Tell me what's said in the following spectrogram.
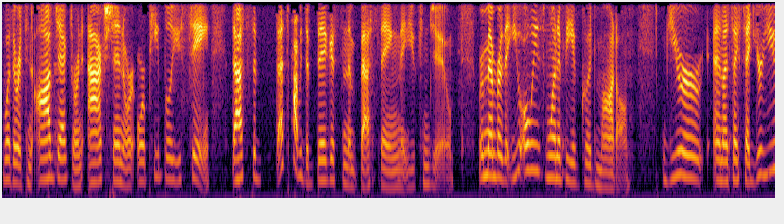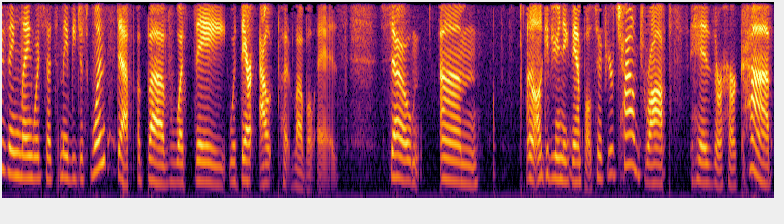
whether it's an object or an action or, or people you see. That's the that's probably the biggest and the best thing that you can do. Remember that you always want to be a good model you're and as I said, you're using language that's maybe just one step above what they what their output level is. So um, I'll give you an example. So if your child drops his or her cup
